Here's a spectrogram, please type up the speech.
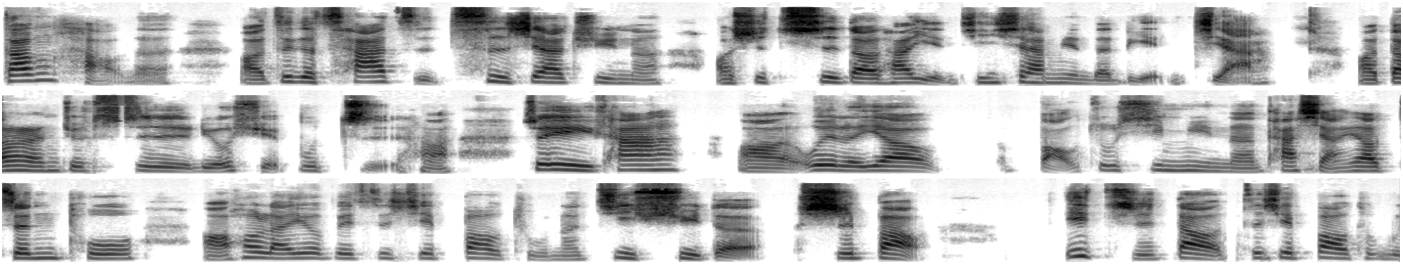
刚好呢，啊，这个叉子刺下去呢，啊，是刺到他眼睛下面的脸颊，啊，当然就是流血不止哈，所以他啊，为了要保住性命呢，他想要挣脱，啊，后来又被这些暴徒呢继续的施暴，一直到这些暴徒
